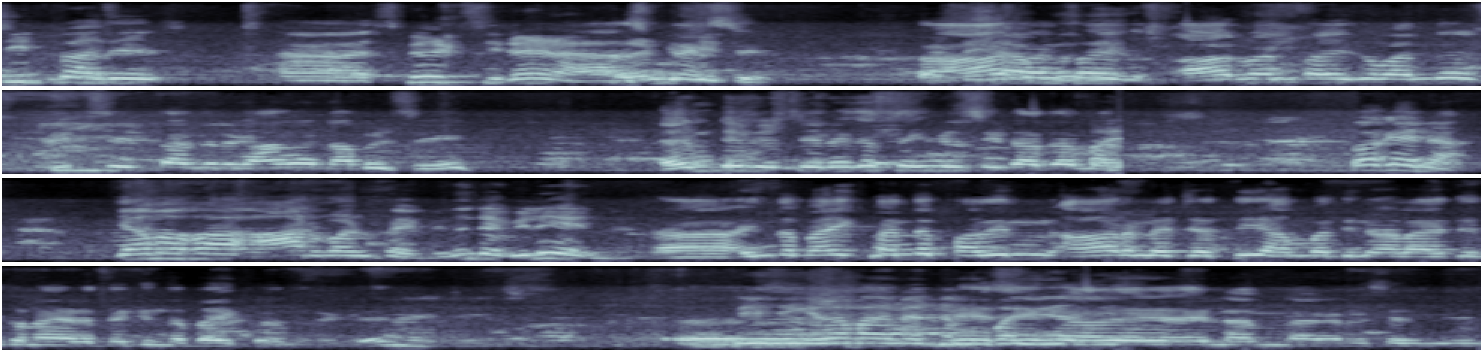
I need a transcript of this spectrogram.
சீட் வந்து ஸ்பிரிட் சீட் ரெண்டு seat R one five R one ஃபைவ்க்கு வந்து ஸ்பிளிட் சீட் தந்திருக்காங்க டபுள் சீட் எம்டி ஃபிஃப்டீனுக்கு சிங்கிள் சீட் அதான் bike. ஓகேண்ணா Yamaha ஆர் ஒன் ஃபைவ் இதோட விலை என்ன இந்த பைக் வந்து பதினாறு லட்சத்தி ஐம்பத்தி நாலாயிரத்தி தொள்ளாயிரத்துக்கு இந்த பைக் வந்திருக்கு எல்லாம் நாங்கள் செய்து-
